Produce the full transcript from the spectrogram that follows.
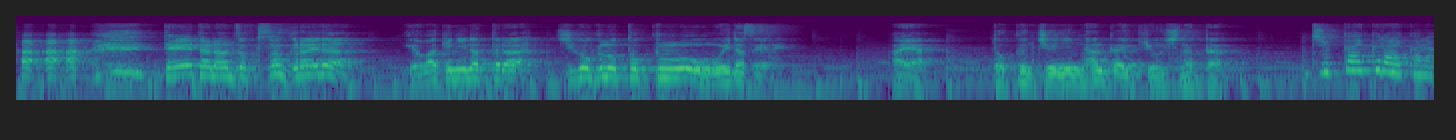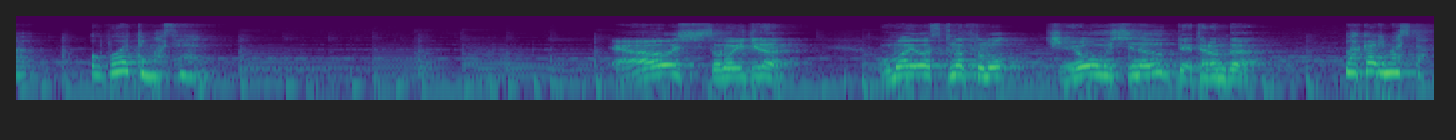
データなんぞクソくらいだ。弱気になったら地獄の特訓を思い出せ。あや特訓中に何回気を失った？10回くらいから覚えてません。よーしその息だ。お前は少なくとも気を失うベテランだ。わかりました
